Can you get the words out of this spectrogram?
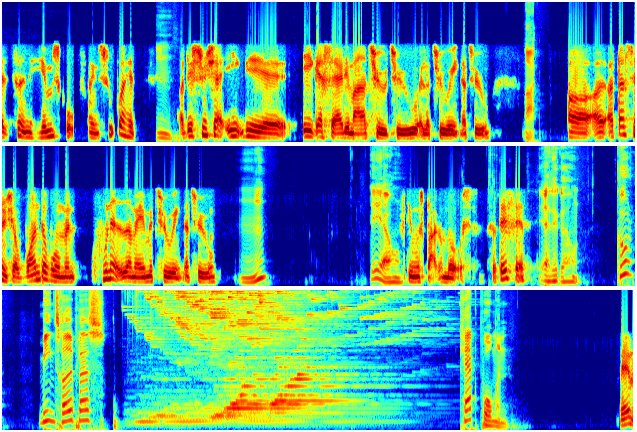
altid en hemsko for en superhelt. Mm. Og det synes jeg egentlig øh, ikke er særlig meget 2020 eller 2021. Nej. Og, og, og der synes jeg, Wonder Woman, hun er med med 2021, Mm. Det er hun. fordi hun sparker mås. Så det er fedt. Ja, det gør hun. Cool. Min tredje plads. Catwoman. Hvem?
